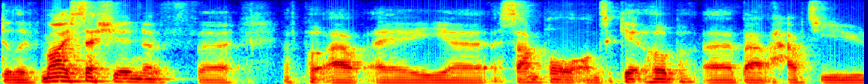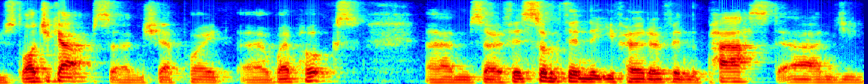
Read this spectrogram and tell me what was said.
delivered my session. I've uh, I've put out a, uh, a sample onto GitHub uh, about how to use Logic Apps and SharePoint uh, webhooks. Um, so if it's something that you've heard of in the past and you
